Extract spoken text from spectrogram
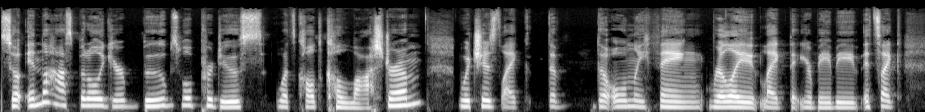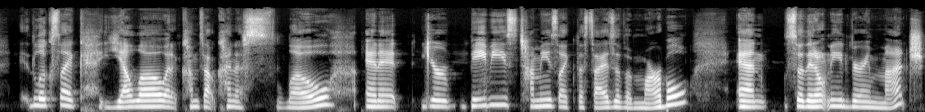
So in the hospital, your boobs will produce what's called colostrum, which is like the the only thing really like that your baby it's like it looks like yellow and it comes out kind of slow and it your baby's tummy is like the size of a marble and so they don't need very much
